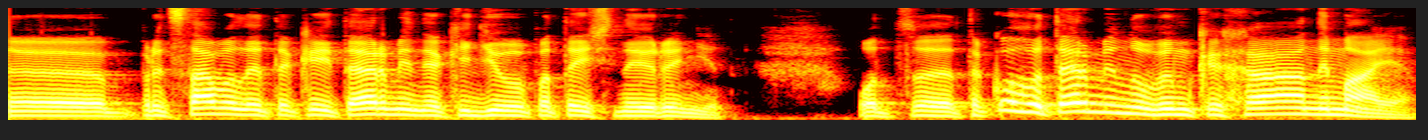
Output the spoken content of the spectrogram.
е, представили такий термін, як ідіопатичний реніт. От е, такого терміну в МКХ немає.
